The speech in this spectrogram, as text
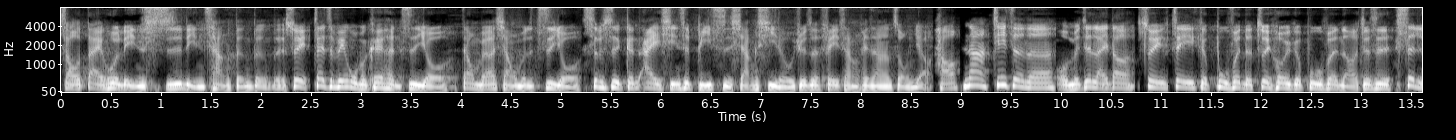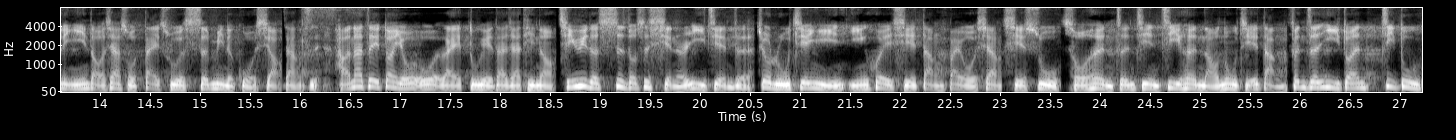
招待或领诗领唱等等的。所以在这边我们可以很自由，但我们要想我们的自由是不是跟爱心是彼此相系的？我觉得这非常非常的重要。好，那接着呢，我们就来到最这一个部分的最后一个部分哦，就是圣灵引导下所带出的生命的果效。这样子，好，那这一段由我来读给大家听哦。情欲的事都是显而易见的，就如奸淫、淫秽、邪荡、拜偶像、邪术、仇恨、增进、记恨、恼怒、结党、纷争、异端、嫉妒、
